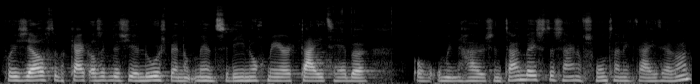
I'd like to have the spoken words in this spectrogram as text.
voor jezelf te bekijken, als ik dus jaloers ben op mensen die nog meer tijd hebben om in huis en tuin bezig te zijn of spontaniteit hebben.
